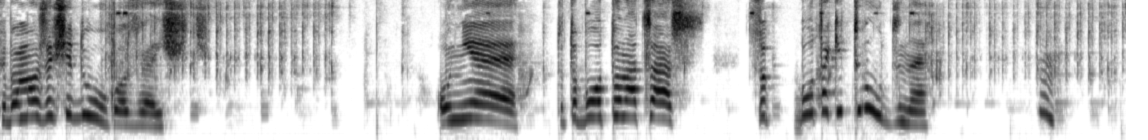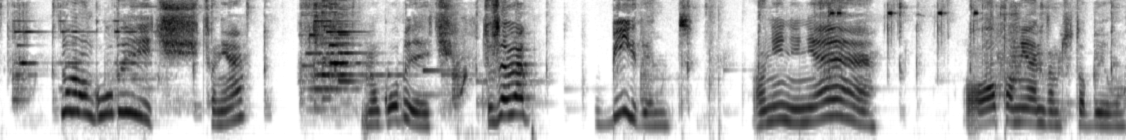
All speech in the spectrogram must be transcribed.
Chyba może się długo zejść. O nie! To to było to na czas. To było takie trudne. Hmm. No mogło być, co nie? Mogło być. To za labirynt. O nie, nie, nie. O, pamiętam co to było.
